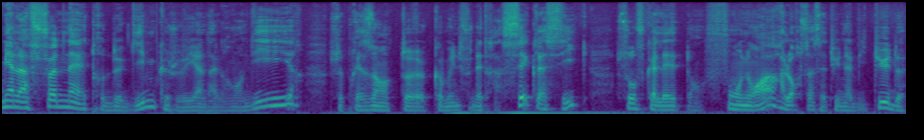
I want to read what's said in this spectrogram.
Eh la fenêtre de GIMP que je viens d'agrandir se présente comme une fenêtre assez classique, sauf qu'elle est en fond noir. Alors ça, c'est une habitude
